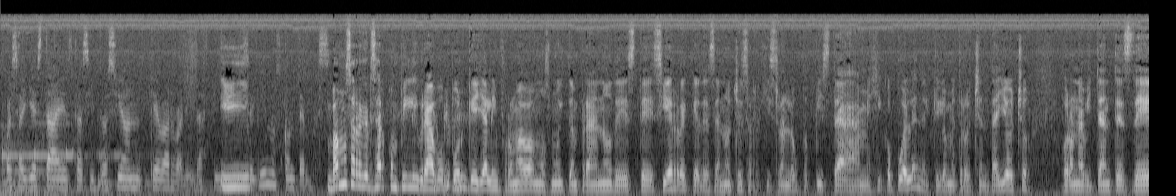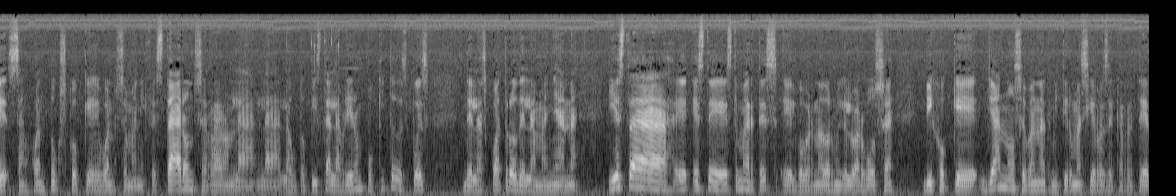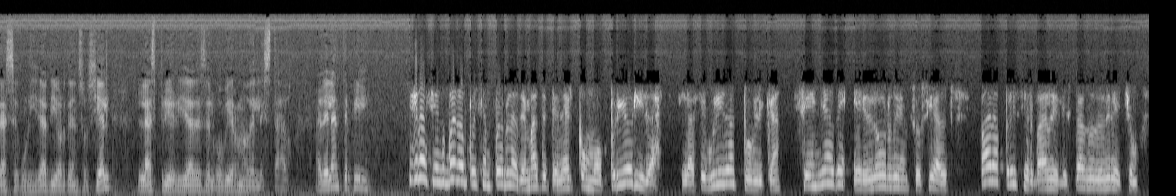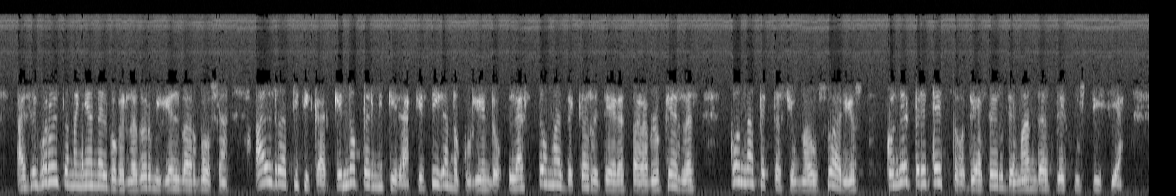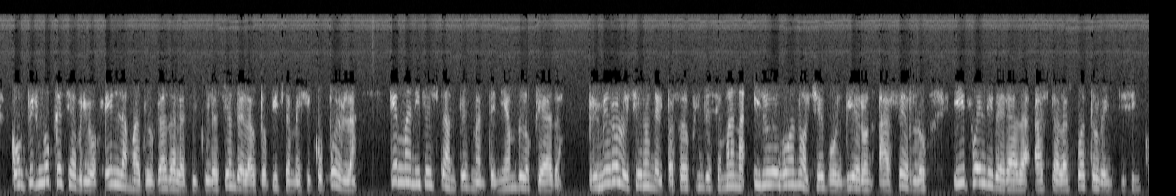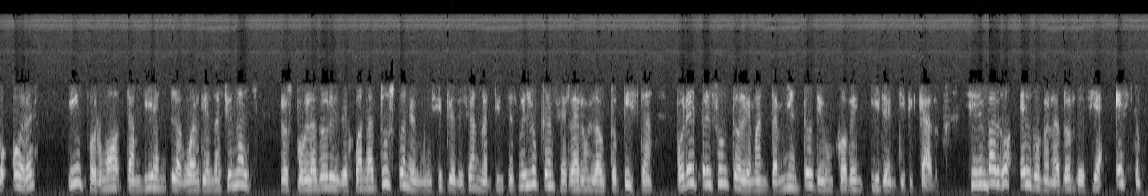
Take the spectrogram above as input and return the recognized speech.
Pues ahí está esta situación, qué barbaridad. Y, seguimos con temas. Vamos a regresar con Pili Bravo porque ya le informábamos muy temprano de este cierre que desde anoche se registró en la autopista México-Puebla, en el kilómetro 88. Fueron habitantes de San Juan Tuxco que, bueno, se manifestaron, cerraron la, la, la autopista, la abrieron poquito después de las 4 de la mañana. Y esta, e, este, este martes, el gobernador Miguel Barbosa dijo que ya no se van a admitir más cierres de carretera, seguridad y orden social, las prioridades del gobierno del Estado. Adelante, Pili. Sí, gracias. Bueno, pues en Puebla, además de tener como prioridad la seguridad pública, se añade el orden social para preservar el Estado de Derecho, aseguró esta mañana el gobernador Miguel Barbosa al ratificar que no permitirá que sigan ocurriendo las tomas de carreteras para bloquearlas con afectación a usuarios con el pretexto de hacer demandas de justicia. Confirmó que se abrió en la madrugada la circulación de la autopista México-Puebla, que manifestantes mantenían bloqueada. Primero lo hicieron el pasado fin de semana y luego anoche volvieron a hacerlo y fue liberada hasta las 4.25 horas, informó también la Guardia Nacional. Los pobladores de Juan Atusco, en el municipio de San Martín Texmelucan, cerraron la autopista por el presunto levantamiento de un joven identificado. Sin embargo, el gobernador decía esto.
